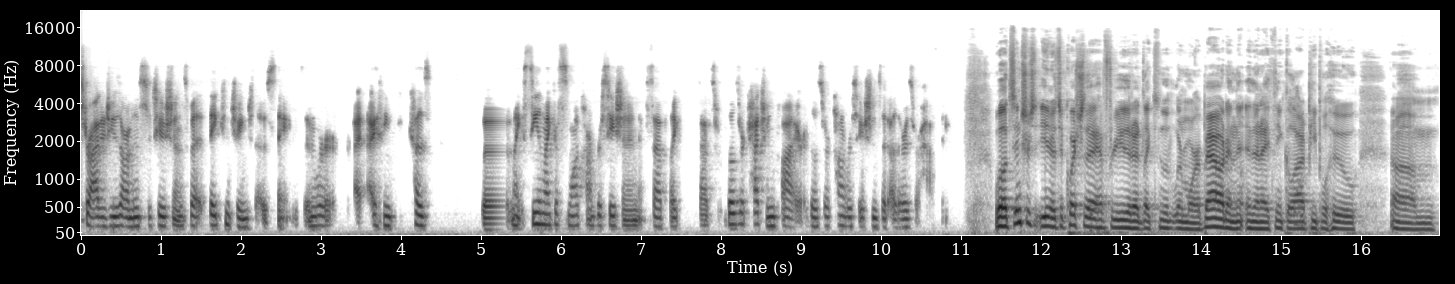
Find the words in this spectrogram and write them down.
strategies on institutions but they can change those things. And we're i, I think because it might seem like a small conversation except like that's those are catching fire those are conversations that others are having well, it's interesting. You know, it's a question that I have for you that I'd like to learn more about, and, and then I think a lot of people who um,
